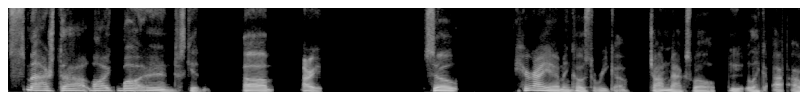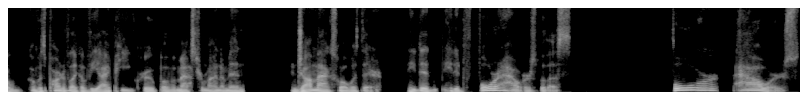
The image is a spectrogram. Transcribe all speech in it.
Smash that like button. Just kidding. Um, all right. So here I am in Costa Rica. John Maxwell, uh, like I, I, I was part of like a VIP group of a mastermind I'm in, and John Maxwell was there. He did he did four hours with us. Four hours.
